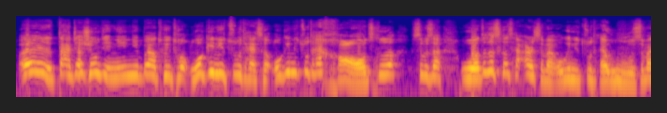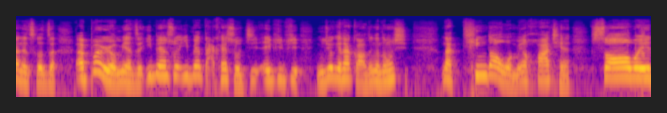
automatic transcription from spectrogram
哎，大家兄弟，你你不要推脱，我给你租台车，我给你租台好车，是不是？我这个车才二十万，我给你租台五十万的车子，啊，倍儿有面子。一边说一边打开手机 APP，你就给他搞这个东西。那听到我们要花钱，稍微。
